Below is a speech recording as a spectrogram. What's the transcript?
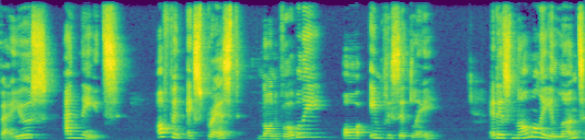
values, and needs, often expressed non-verbally or implicitly. It is normally learned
